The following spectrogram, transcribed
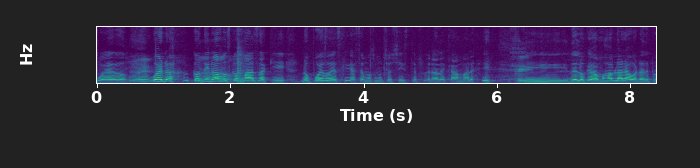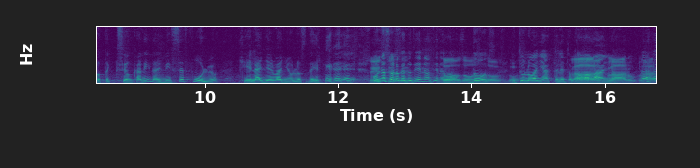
puedo. Bueno, continuamos con más aquí. No puedo, es que hacemos muchos chistes fuera de cámara. Y, de lo que vamos a hablar ahora de protección canina. Y dice Fulvio que él ayer bañó los él. ¿Uno solo que tú tienes o tienes dos? Dos, Y tú lo bañaste, le tocaba baño. Claro, claro.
